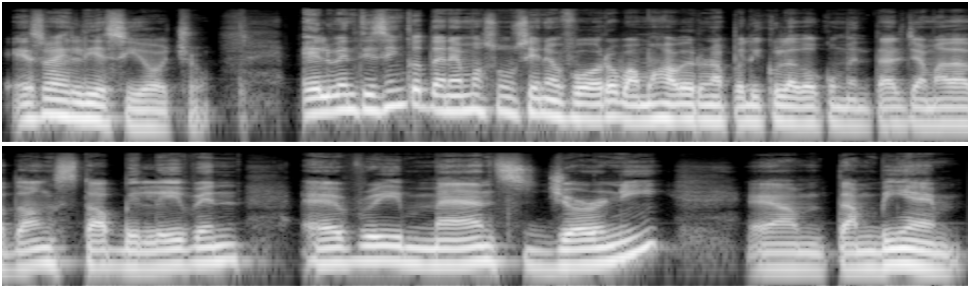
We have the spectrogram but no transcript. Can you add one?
Eso es el 18. El 25 tenemos un cineforo, vamos a ver una película documental llamada Don't Stop Believing, Every Man's Journey. Em, también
